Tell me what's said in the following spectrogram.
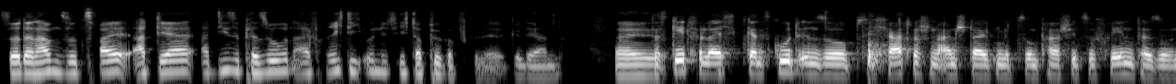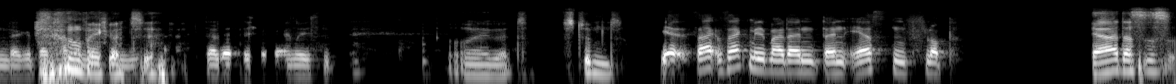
So, dann haben so zwei, hat der, hat diese Person einfach richtig unnötig Doppelkopf gelernt. Weil, das geht vielleicht ganz gut in so psychiatrischen Anstalten mit so ein paar schizophrenen Personen. Da, da kann oh mein Gott. Schon, da lässt sich das einrichten. Oh mein Gott. Stimmt. Ja, sag, sag mir mal deinen, deinen ersten Flop. Ja, das ist,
